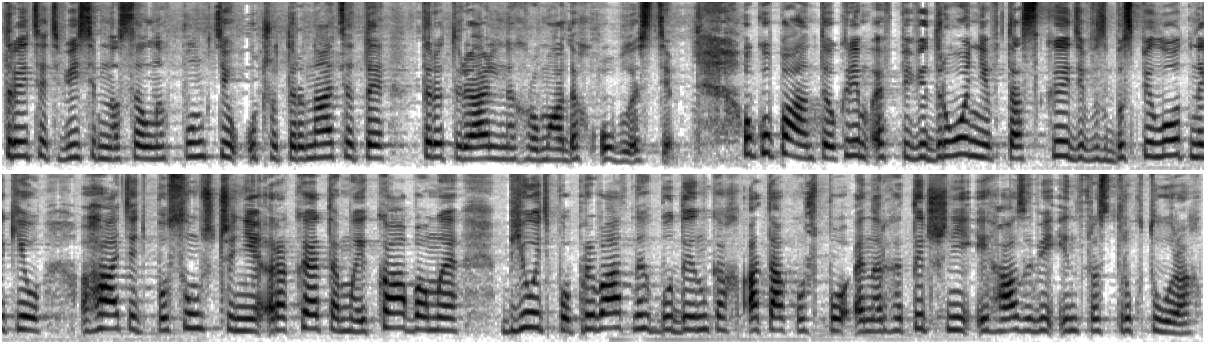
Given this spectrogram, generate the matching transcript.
38 населених пунктів у 14 територіальних громадах області. Окупанти, окрім ФПВ-дронів та скидів з безпілотників, гатять по Сумщині ракетами і кабами, б'ють по приватних будинках, а також по енергетичній і газовій інфраструктурах.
